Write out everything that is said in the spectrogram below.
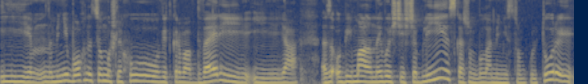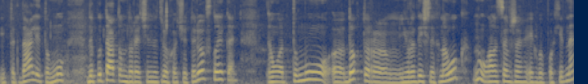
І мені Бог на цьому шляху відкривав двері, і я обіймала найвищі щаблі, скажімо, була міністром культури і так далі. Тому депутатом, до речі, не трьох, а чотирьох скликань. От, тому е, доктор юридичних наук, ну але це вже якби похідне.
